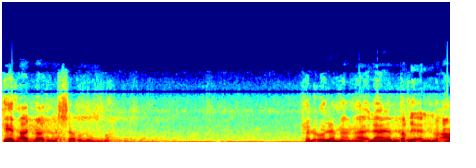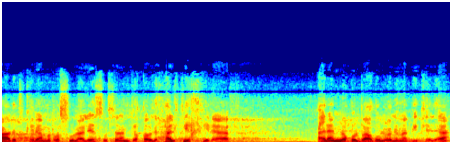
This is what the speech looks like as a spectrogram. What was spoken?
كيف عاد بعد انتشار الأمة؟ فالعلماء ما لا ينبغي أن نعارض كلام الرسول عليه الصلاة والسلام بقوله هل في خلاف؟ ألم يقل بعض العلماء بكذا؟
